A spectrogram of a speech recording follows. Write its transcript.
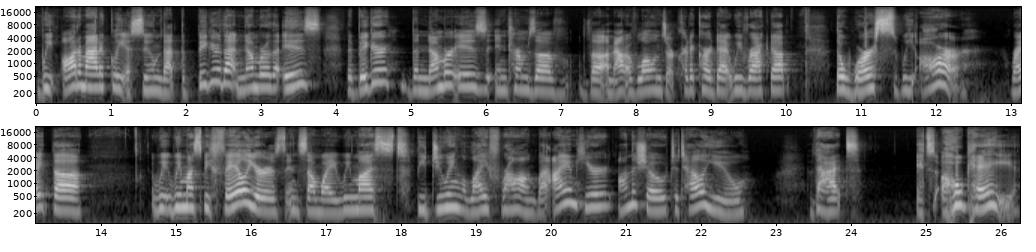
we automatically assume that the bigger that number that is, the bigger the number is in terms of the amount of loans or credit card debt we've racked up, the worse we are, right? The we, we must be failures in some way. We must be doing life wrong. But I am here on the show to tell you that it's okay,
